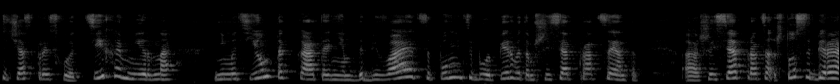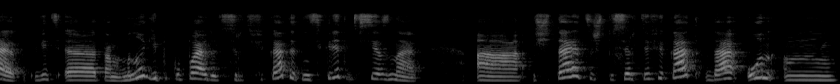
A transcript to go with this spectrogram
сейчас происходит? Тихо, мирно, не мытьем, так катанием добивается, помните, было первое там 60%, 60%. Что собирают? Ведь э, там многие покупают эти сертификаты, это не секрет, это все знают. А, считается, что сертификат, да, он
